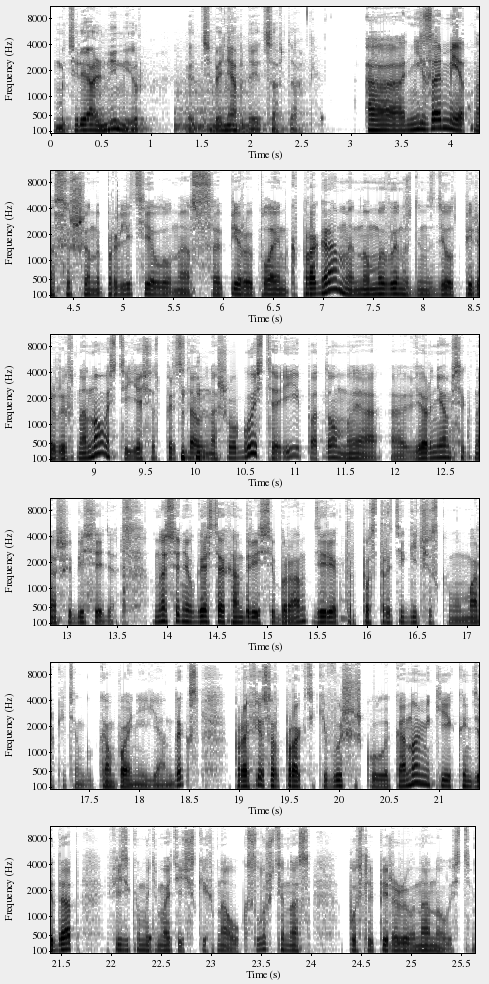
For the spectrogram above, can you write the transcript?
материальный мир – это тебя не апдейт софта. А, незаметно совершенно пролетела у нас первая половинка программы, но мы вынуждены сделать перерыв на новости. Я сейчас представлю нашего гостя, и потом мы а, вернемся к нашей беседе. У нас сегодня в гостях Андрей Сибрант, директор по стратегическому маркетингу компании Яндекс, профессор практики Высшей школы экономики и кандидат физико-математических наук. Слушайте нас после перерыва на новости.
